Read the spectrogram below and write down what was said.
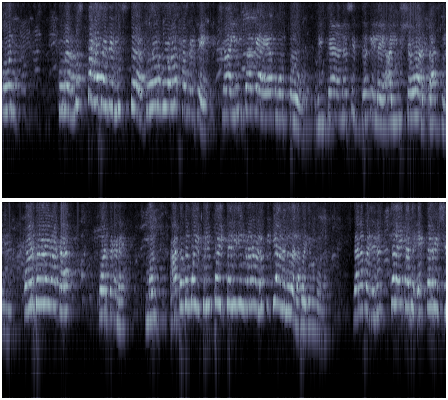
कोण? जोरात स्नायूंचा व्यायाम होतो विज्ञानानं सिद्ध केलंय. आयुष्य वाढताच नाही वाढतं नाही का वाढतं का नाही? मग आता तर मैत्रीण पैठणी जिंकणार मला किती आनंद झाला पाहिजे तुम्हाला? झाला पाहिजे ना? चला एखादं एका रेषे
